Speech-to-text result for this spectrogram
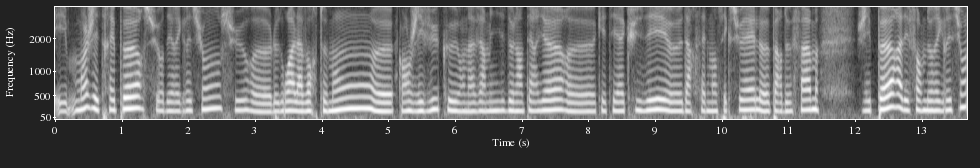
Et moi, j'ai très peur sur des régressions, sur euh, le droit à l'avortement. Euh, quand j'ai vu qu'on avait un ministre de l'Intérieur euh, qui était accusé d'harcèlement sexuel par deux femmes, j'ai peur à des formes de régression.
